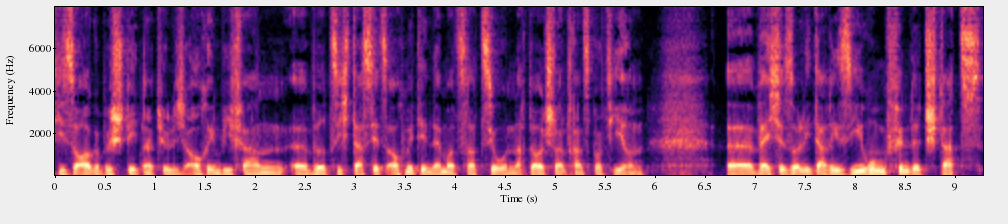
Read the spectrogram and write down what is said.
die Sorge besteht natürlich auch, inwiefern äh, wird sich das jetzt auch mit den Demonstrationen nach Deutschland transportieren äh, welche Solidarisierung findet statt,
